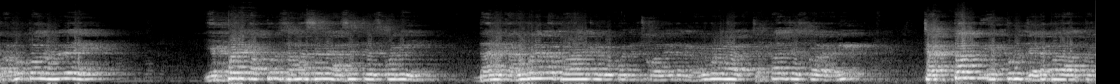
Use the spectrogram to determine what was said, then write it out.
ప్రభుత్వాలు ఉన్నదే ఎప్పటికప్పుడు సమస్యని అసెస్ చేసుకొని దానికి అనుగుణంగా ప్రణాళిక రూపొందించుకోవాలి దానికి అనుగుణంగా చట్టాలు చేసుకోవాలి కానీ చట్టం ఎప్పుడు జడ పదార్థం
